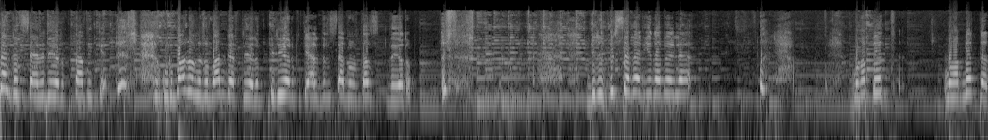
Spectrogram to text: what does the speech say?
Ben de seviniyorum tabii ki. Kurban olurum annem diyorum. Biliyorum geldim sen oradasın diyorum. Bir, bir sefer yine böyle Muhabbet Muhammed'le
